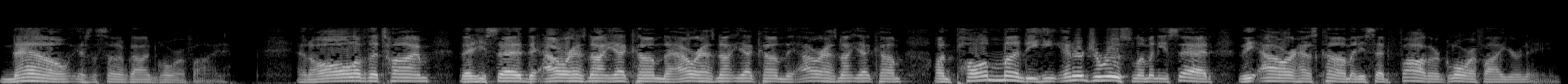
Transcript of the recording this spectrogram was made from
Now is the Son of God glorified. And all of the time that he said, the hour has not yet come, the hour has not yet come, the hour has not yet come, on Palm Monday he entered Jerusalem and he said, the hour has come, and he said, Father, glorify your name.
